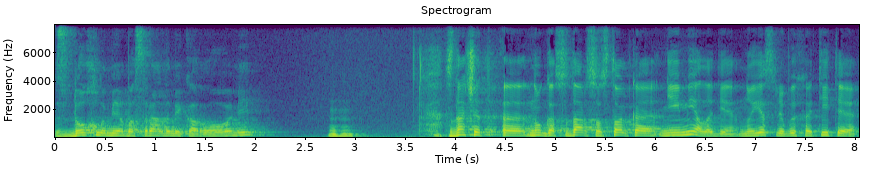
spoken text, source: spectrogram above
с дохлыми обосранными коровами. Значит, э, ну, государство столько не имело денег, но если вы хотите,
